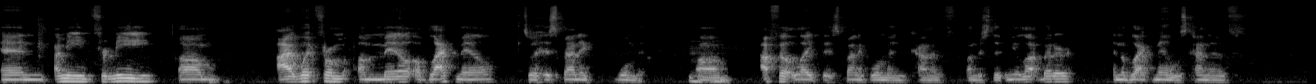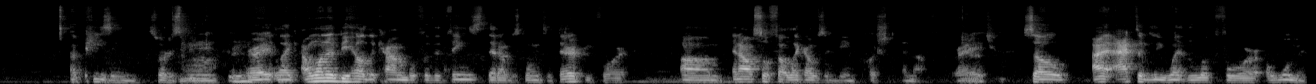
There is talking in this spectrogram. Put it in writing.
And I mean, for me, um, I went from a male, a black male, to a Hispanic woman. Mm-hmm. Um, I felt like the Hispanic woman kind of understood me a lot better, and the black male was kind of appeasing me, so to speak. mm, Mhm. Right? Like I want to be held accountable for the things that I was going to therapy for, um, and I also felt like I wasn't being pushed enough. Right? gotcha. So I actively went and looked for a woman.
